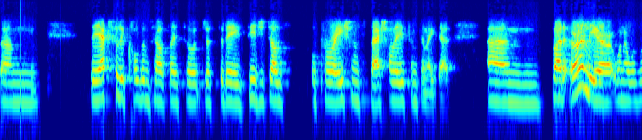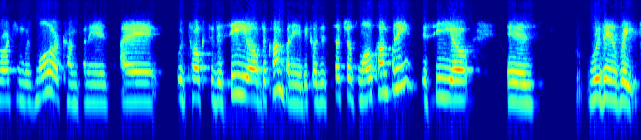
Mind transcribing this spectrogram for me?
um, they actually call themselves, I saw just today, digital operations specialist, something like that. Um, but earlier, when I was working with smaller companies, I would talk to the CEO of the company because it's such a small company. The CEO is within reach.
